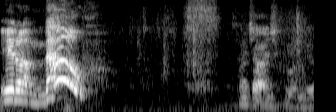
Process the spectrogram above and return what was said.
이런 now! 살짝 안 시끄러운데요?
